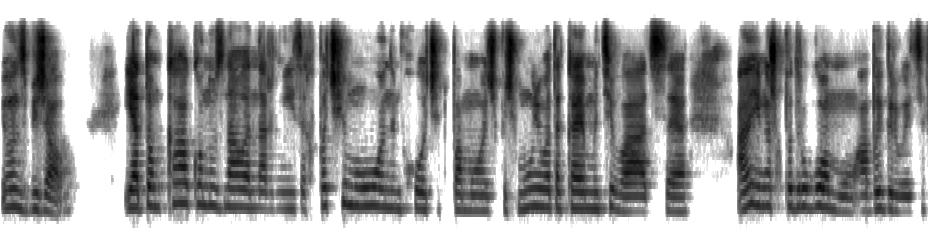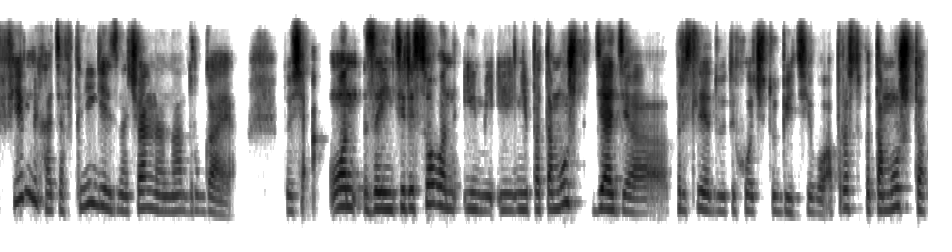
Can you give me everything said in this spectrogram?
и он сбежал. И о том, как он узнал о Нарнизах, почему он им хочет помочь, почему у него такая мотивация, она немножко по-другому обыгрывается в фильме, хотя в книге изначально она другая. То есть а, он заинтересован ими и не потому, что дядя преследует и хочет убить его, а просто потому, что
